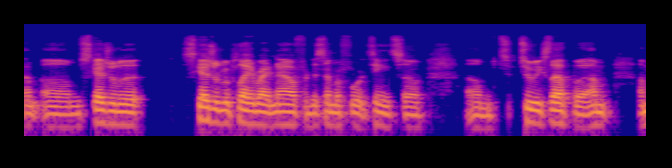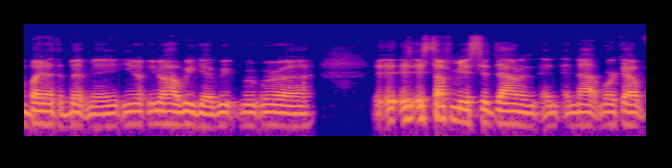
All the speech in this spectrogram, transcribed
I'm um, scheduled to scheduled to play right now for December 14th. So um, t- two weeks left, but I'm I'm biting at the bit, man. You know you know how we get. We we're, uh, it, it's tough for me to sit down and, and, and not work out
